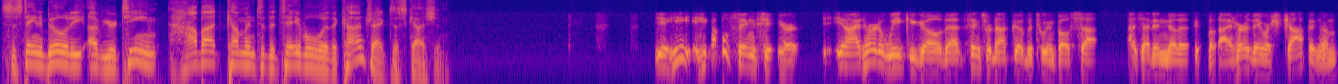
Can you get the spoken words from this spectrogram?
sustainability of your team, how about coming to the table with a contract discussion? Yeah, he, a couple things here. You know, I'd heard a week ago that things were not good between both sides. I didn't know that, but I heard they were shopping him.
